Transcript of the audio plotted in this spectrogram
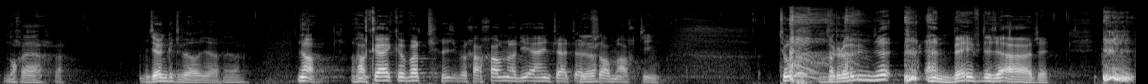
Nog erger. Ik denk het wel, ja. Nou, we gaan kijken wat. We gaan gauw naar die eindtijd uit Ja. Psalm 18. Toen dreunde en beefde de aarde.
